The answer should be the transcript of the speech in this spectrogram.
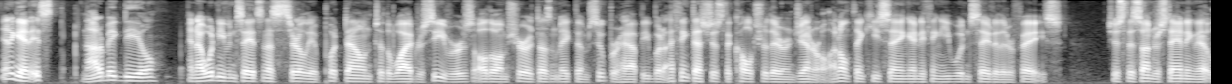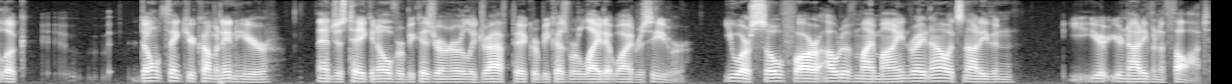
And again, it's not a big deal. And I wouldn't even say it's necessarily a put down to the wide receivers, although I'm sure it doesn't make them super happy, but I think that's just the culture there in general. I don't think he's saying anything he wouldn't say to their face. Just this understanding that, look, don't think you're coming in here and just taking over because you're an early draft pick or because we're light at wide receiver you are so far out of my mind right now. It's not even you're you're not even a thought.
